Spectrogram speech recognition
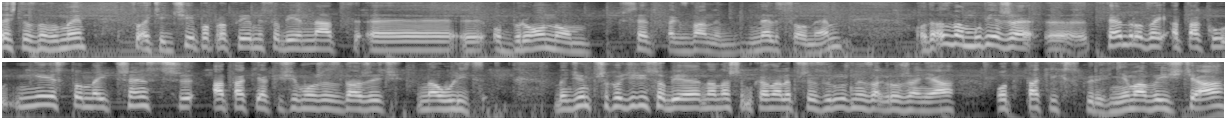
Cześć, to znowu my. Słuchajcie, dzisiaj popracujemy sobie nad e, e, obroną przed tak zwanym Nelsonem. Od razu Wam mówię, że e, ten rodzaj ataku nie jest to najczęstszy atak, jaki się może zdarzyć na ulicy. Będziemy przechodzili sobie na naszym kanale przez różne zagrożenia, od takich, z których nie ma wyjścia,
